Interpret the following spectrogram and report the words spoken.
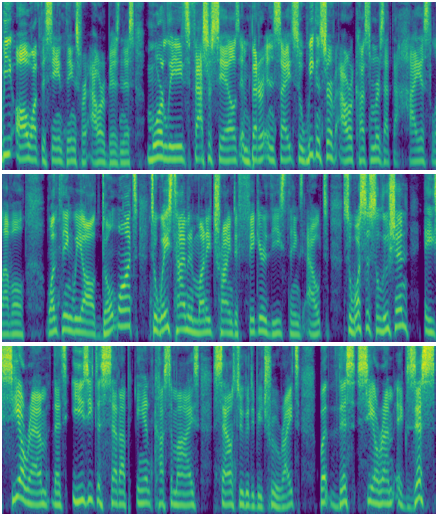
We all want the same things for our business more leads, faster sales, and better insights so we can serve our customers at the highest level. One thing we all don't want to waste time and money trying to figure these things out. So, what's the solution? A CRM that's easy to set up and customize. Sounds too good to be true, right? But this CRM exists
